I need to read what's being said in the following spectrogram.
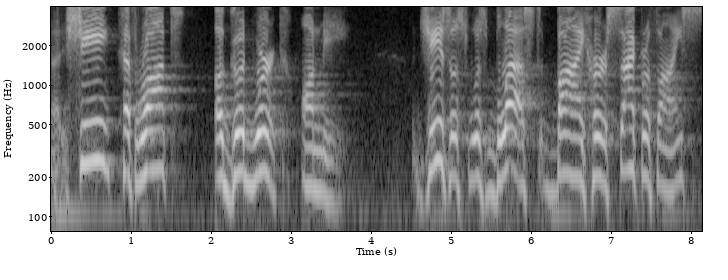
Uh, she hath wrought a good work on me. Jesus was blessed by her sacrifice.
